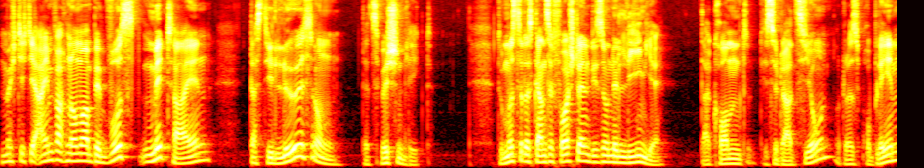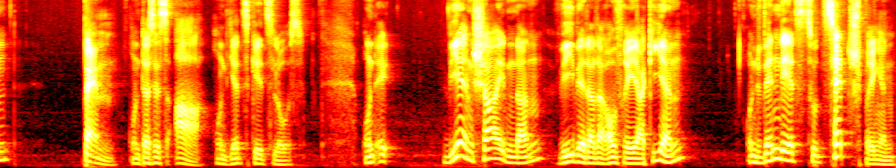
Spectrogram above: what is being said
möchte ich dir einfach nochmal bewusst mitteilen, dass die Lösung dazwischen liegt. Du musst dir das Ganze vorstellen wie so eine Linie. Da kommt die Situation oder das Problem, bam, und das ist A. Und jetzt geht's los. Und äh, wir entscheiden dann, wie wir da darauf reagieren. Und wenn wir jetzt zu Z springen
